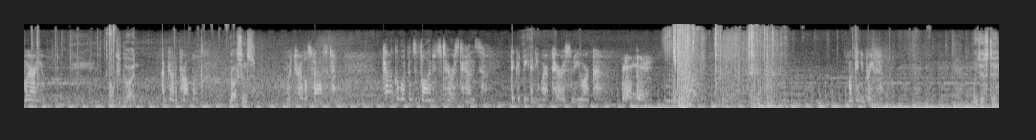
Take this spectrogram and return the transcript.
where are you? Hmm, occupied. I've got a problem. Russians? Word travels fast. Chemical weapons have fallen into terrorist hands. They could be anywhere. Paris, New York. London. When can you brief? We just did.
